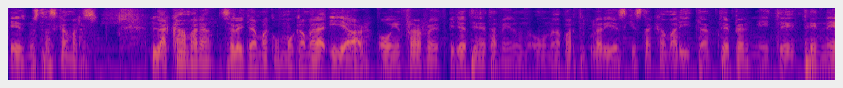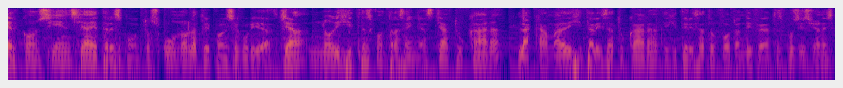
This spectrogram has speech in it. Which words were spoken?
es nuestras cámaras. La cámara se le llama como cámara ER o infrared, ella tiene también una particularidad es que esta camarita te permite tener conciencia de tres puntos. Uno, la tipo de seguridad. Ya no digitas contraseñas, ya tu cara, la cámara digitaliza tu cara, digitaliza tu foto en diferentes posiciones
